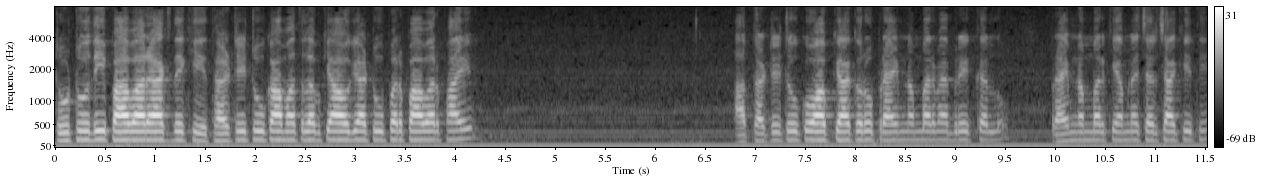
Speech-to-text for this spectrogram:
Two to the power x, देखिए, थर्टी टू का मतलब क्या हो गया? टू पर पावर फाइव। आप थर्टी टू को आप क्या करो? प्राइम नंबर में ब्रेक कर लो। प्राइम नंबर की हमने चर्चा की थी।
